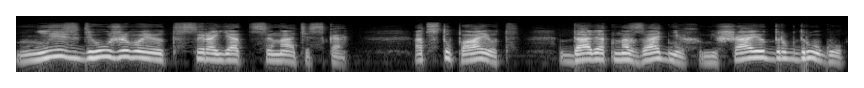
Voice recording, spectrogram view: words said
не сдюживают сыроядцы натиска, отступают, давят на задних, мешают друг другу,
